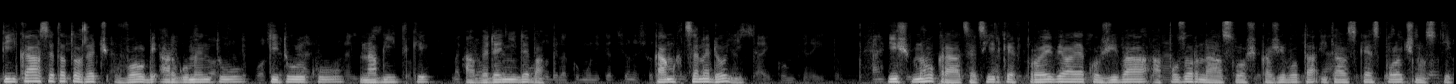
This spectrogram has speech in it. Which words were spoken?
týká se tato řeč volby argumentů, titulků, nabídky a vedení debat. Kam chceme dojít? Již mnohokrát se církev projevila jako živá a pozorná složka života italské společnosti,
